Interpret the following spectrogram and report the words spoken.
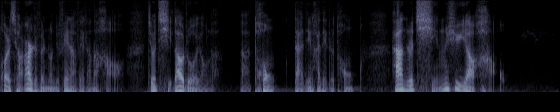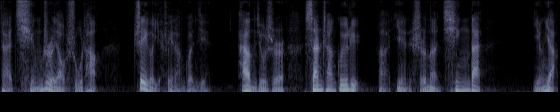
或者敲二十分钟就非常非常的好，就起到作用了啊！通胆经还得是通，还有就是情绪要好，哎，情志要舒畅，这个也非常关键。还有呢就是三餐规律啊，饮食呢清淡，营养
